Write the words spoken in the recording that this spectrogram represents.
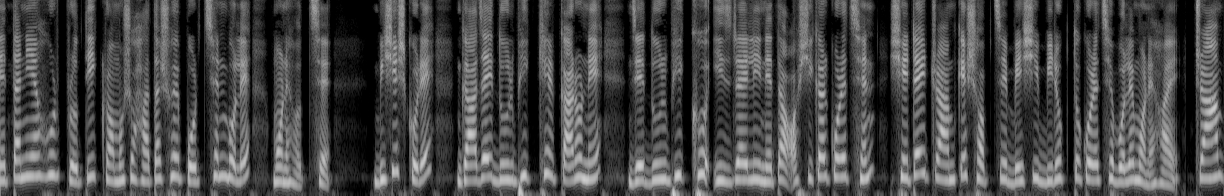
নেতানিয়াহুর প্রতি ক্রমশ হতাশ হয়ে পড়ছেন বলে মনে হচ্ছে। বিশেষ করে গাজায় দুর্ভিক্ষের কারণে যে দুর্ভিক্ষ ইসরায়েলি নেতা অস্বীকার করেছেন, সেটাই ট্রাম্পকে সবচেয়ে বেশি বিরক্ত করেছে বলে মনে হয়। ট্রাম্প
